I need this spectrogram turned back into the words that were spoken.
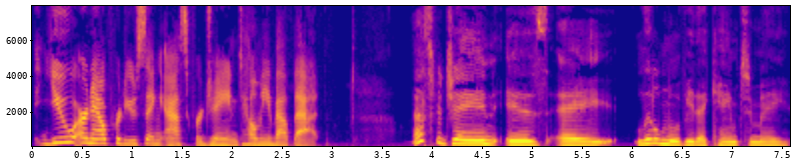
You are now producing Ask for Jane. Tell me about that. Ask for Jane is a little movie that came to me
